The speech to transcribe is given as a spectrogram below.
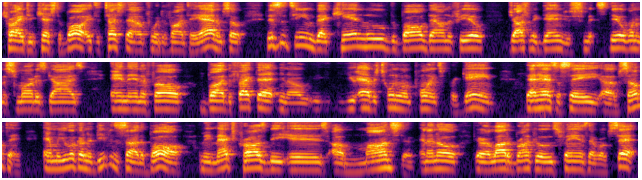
tried to catch the ball, it's a touchdown for Davante Adams. So this is a team that can move the ball down the field. Josh McDaniels is still one of the smartest guys in the NFL, but the fact that you know you average 21 points per game, that has to say uh, something. And when you look on the defensive side of the ball, I mean, Maxx Crosby is a monster. And I know there are a lot of Broncos fans that were upset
